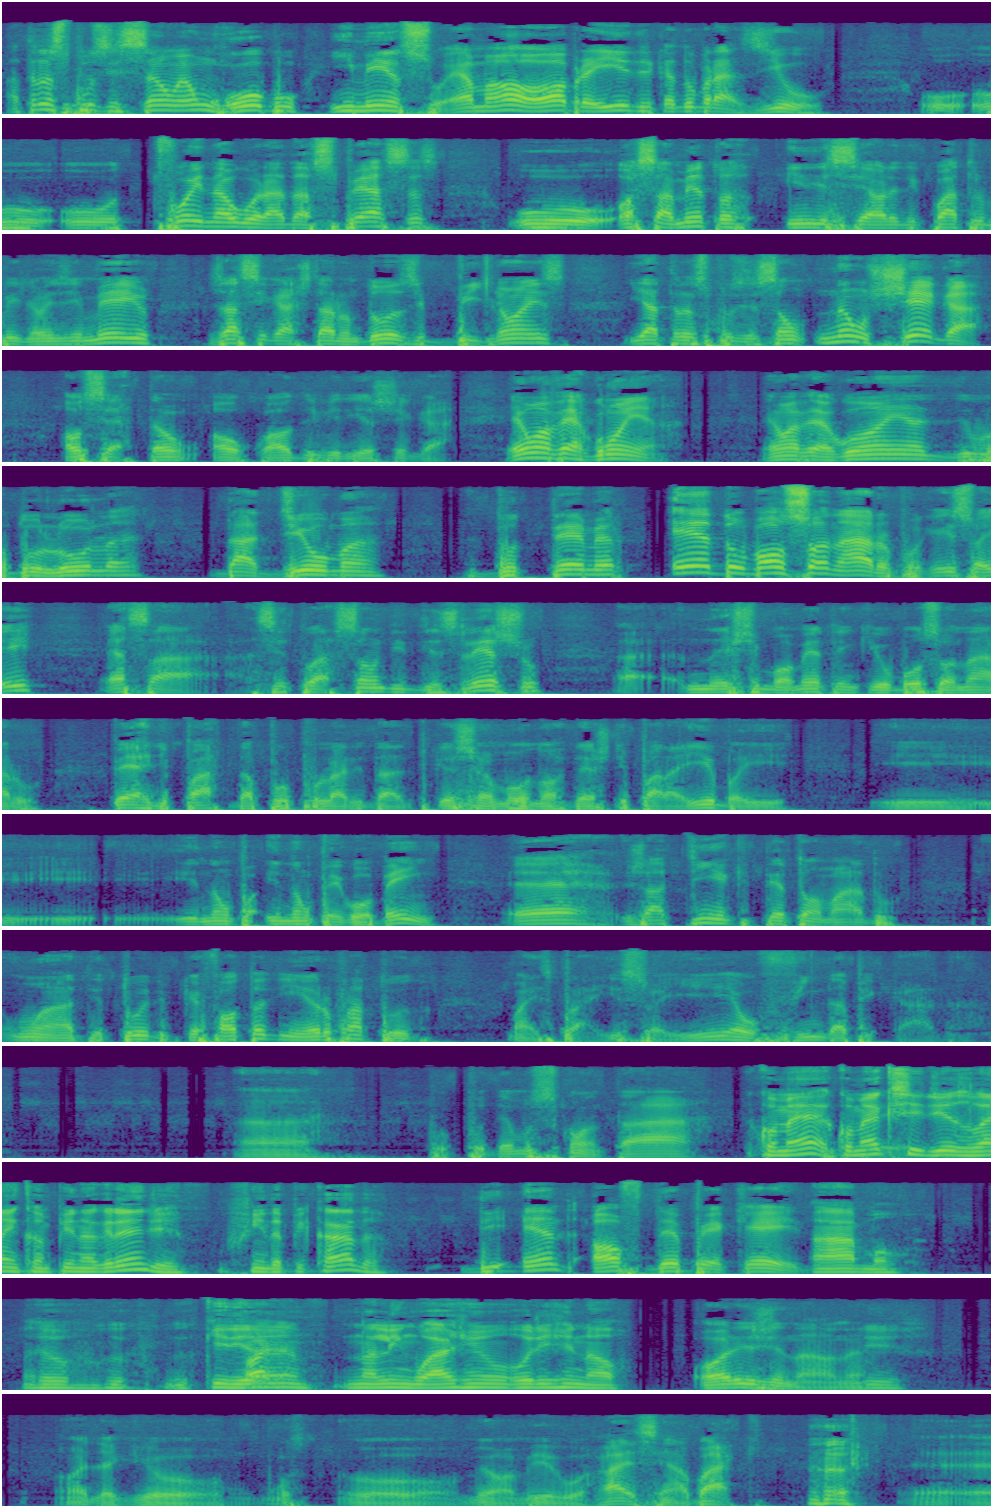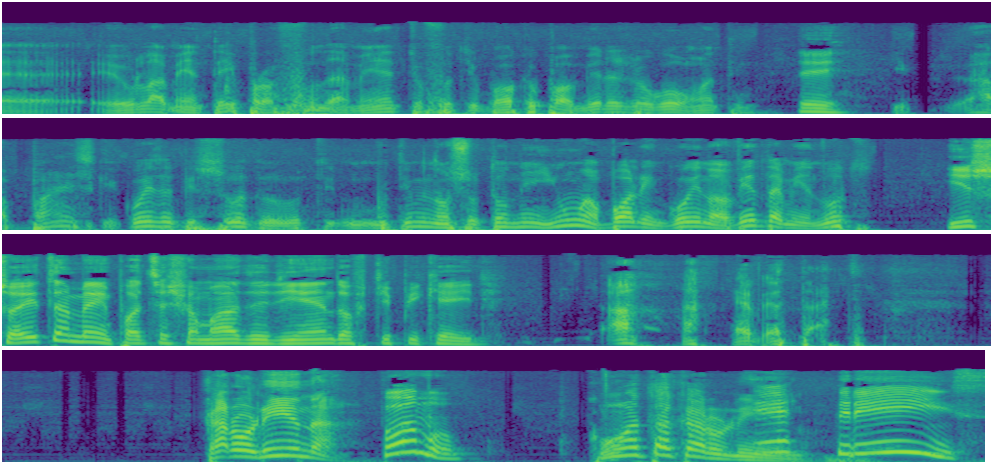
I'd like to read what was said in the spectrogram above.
A transposição é um roubo imenso, é a maior obra hídrica do Brasil. O, o, o, foi inaugurada as peças, o orçamento inicial era de 4 bilhões e meio, já se gastaram 12 bilhões e a transposição não chega ao sertão ao qual deveria chegar. É uma vergonha. É uma vergonha do, do Lula, da Dilma, do Temer e do Bolsonaro, porque isso aí, essa situação de desleixo, uh, neste momento em que o Bolsonaro perde parte da popularidade, porque chamou o Nordeste de Paraíba e, e, e, não, e não pegou bem, é, já tinha que ter tomado uma atitude, porque falta dinheiro para tudo. Mas para isso aí é o fim da picada. Ah, podemos contar. Como é, como é que se diz lá em Campina Grande? O fim da picada? The end of the picade. Ah, bom. Eu, eu queria Olha, na linguagem original. Original, né? Isso. Olha aqui o, o, o meu amigo Raíssen Abac. é, eu lamentei profundamente o futebol que o Palmeiras jogou ontem. Sim. E, rapaz, que coisa absurda. O, o, time não chutou nenhuma bola em gol em 90 minutos. Isso aí também pode ser chamado de end of tipicade. Ah, é verdade. Carolina! Vamos! Conta, Carolina. É três.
